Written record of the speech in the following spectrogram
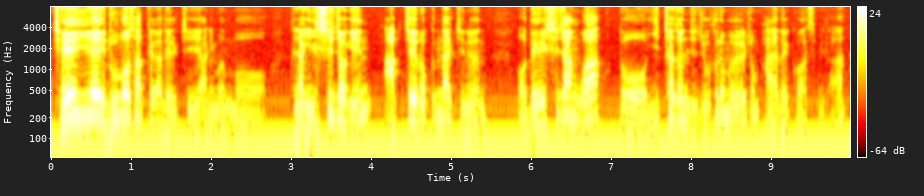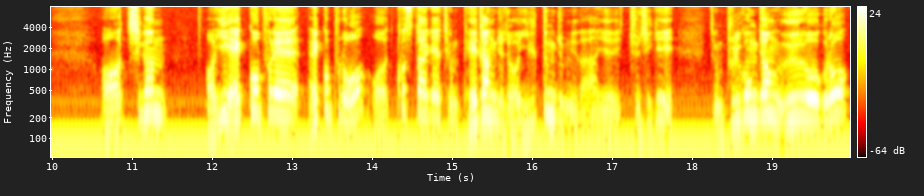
제2의 루버 사태가 될지 아니면 뭐 그냥 일시적인 악재로 끝날지는 어 내일 시장과 또 2차 전지주 흐름을 좀 봐야 될 것 같습니다. 어 지금 어 이 에코프레 에코프로 어 코스닥의 지금 대장주죠. 1등주입니다. 이 주식이 지금 불공정 의혹으로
